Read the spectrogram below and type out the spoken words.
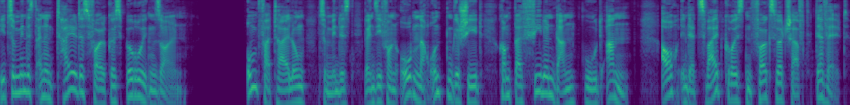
die zumindest einen Teil des Volkes beruhigen sollen. Umverteilung, zumindest wenn sie von oben nach unten geschieht, kommt bei vielen dann gut an, auch in der zweitgrößten Volkswirtschaft der Welt.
